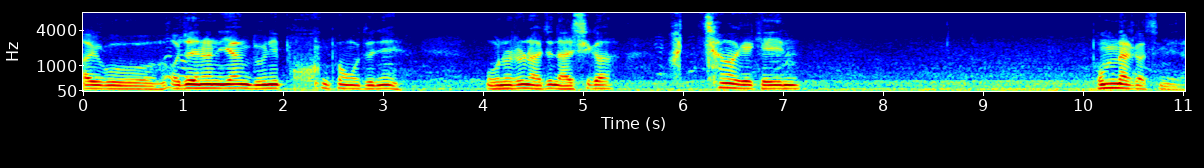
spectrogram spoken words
아이고 어제는 그냥 눈이 펑펑 오더니 오늘은 아주 날씨가 화창하게 개인 봄날 같습니다.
